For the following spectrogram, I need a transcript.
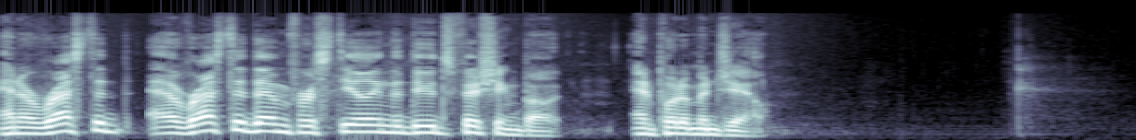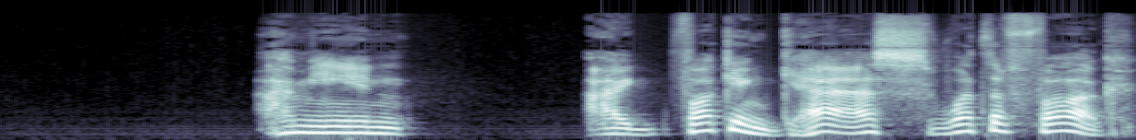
and arrested arrested them for stealing the dude's fishing boat and put him in jail I mean, I fucking guess. What the fuck?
